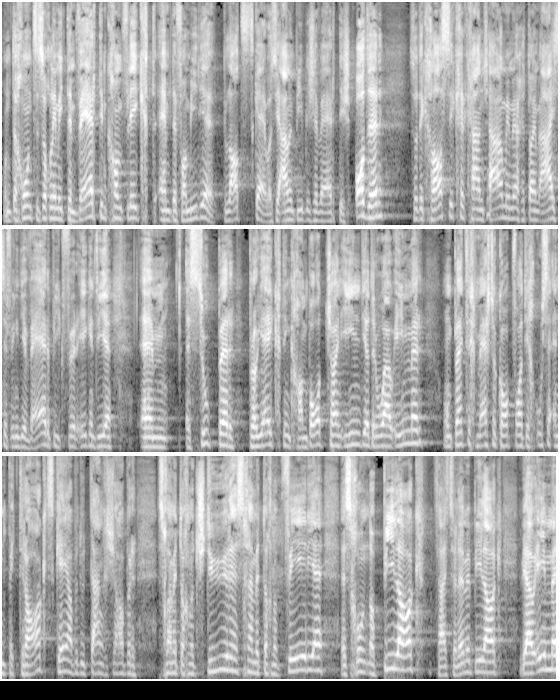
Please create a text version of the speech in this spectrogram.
Und dann kommt es so ein bisschen mit dem Wert im Konflikt, ähm, der Familie Platz zu geben, was ja auch ein biblischer Wert ist. Oder, so der Klassiker kennst du auch, wir machen hier im ISF irgendwie Werbung für irgendwie ähm, ein super Projekt in Kambodscha, in Indien oder wo auch immer. Und plötzlich merkst du, Gott will dich raus, einen Betrag zu geben, aber du denkst, ja, aber es kommen doch noch die Steuern, es kommen doch noch die Ferien, es kommt noch die Beilage, das heisst ja nicht mehr Beilage, wie auch immer,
